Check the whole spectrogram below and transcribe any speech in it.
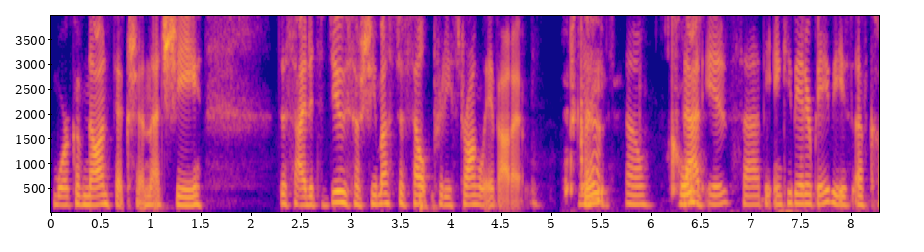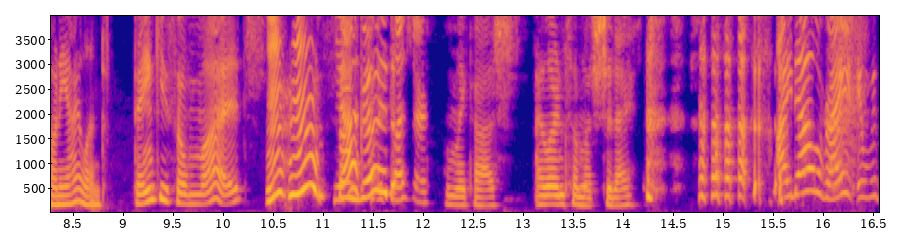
work of nonfiction that she decided to do. So she must have felt pretty strongly about it. It's great. Yeah, so cool. that is uh, the incubator babies of Coney Island. Thank you so much. Mm-hmm. So yes, good. Pleasure. Oh my gosh, I learned so much today. I know, right? It was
